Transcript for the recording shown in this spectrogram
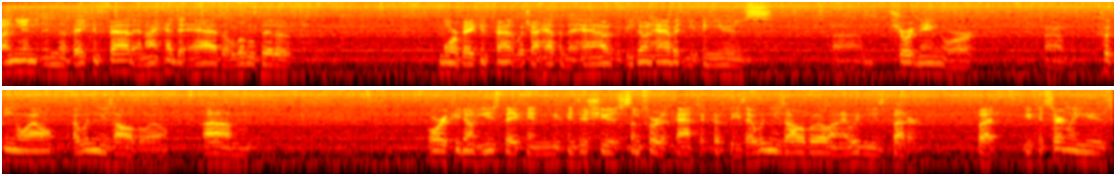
onion in the bacon fat and I had to add a little bit of more bacon fat, which I happen to have. If you don't have it, you can use um, shortening or um, cooking oil. I wouldn't use olive oil. Um, or if you don't use bacon, you can just use some sort of fat to cook these. I wouldn't use olive oil and I wouldn't use butter. But you can certainly use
